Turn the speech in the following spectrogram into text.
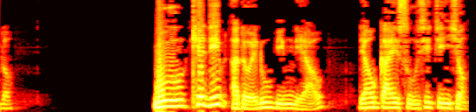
咯。愈刻入啊，就会愈明了，了解事实真相。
